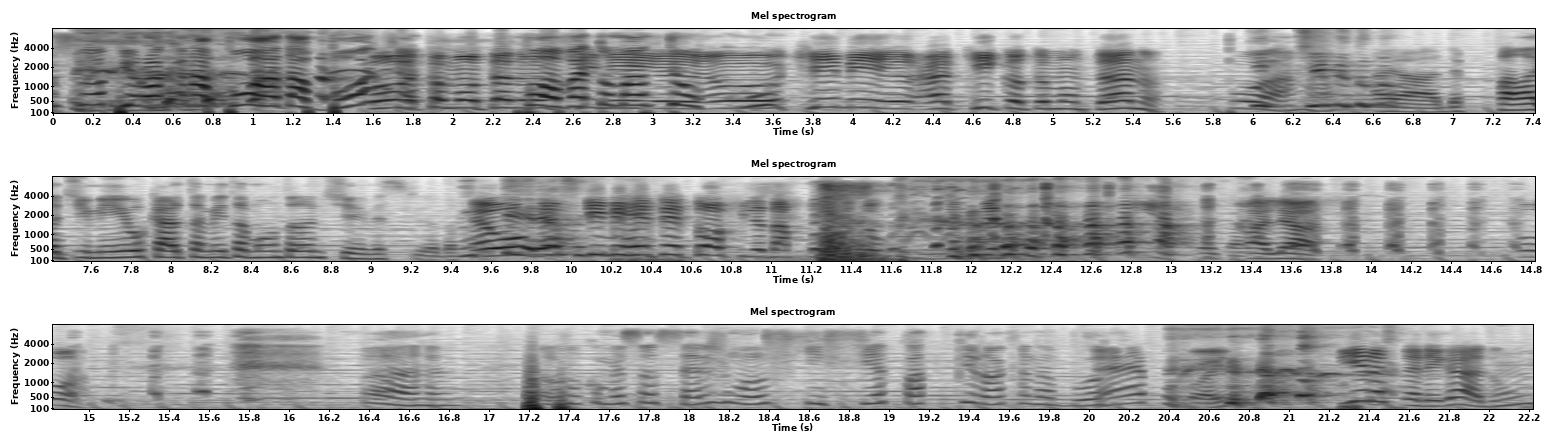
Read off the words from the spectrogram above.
enfia uma piroca na porra da Pô, eu boca! tô montando Pô, meu vai time, tomar no teu o, o time aqui que eu tô montando. Porra. Que time do Aí, ó, fala de mim, o cara também tá montando time, esse filho da puta. É o interessa. que me resetou, filha da puta. Eu tô... Palhaço. Porra. Porra. Vou começar sério de maluco que enfia quatro pirocas na boca. É, pô. aí Tira, tá ligado? Um,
